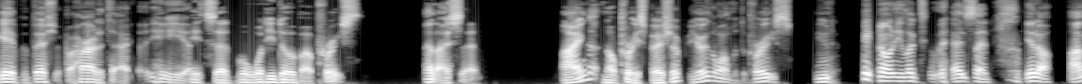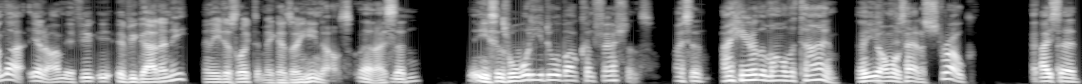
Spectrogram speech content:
I gave the bishop a heart attack. He, he said, Well, what do you do about priests? And I said, I ain't got no priest, bishop. You're the one with the priests. You, you know, and he looked at me. I said, you know, I'm not, you know, I mean, if you if you got any, and he just looked at me because he knows. And I said, mm-hmm. He says, Well, what do you do about confessions? I said, I hear them all the time. And he almost had a stroke. I said,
